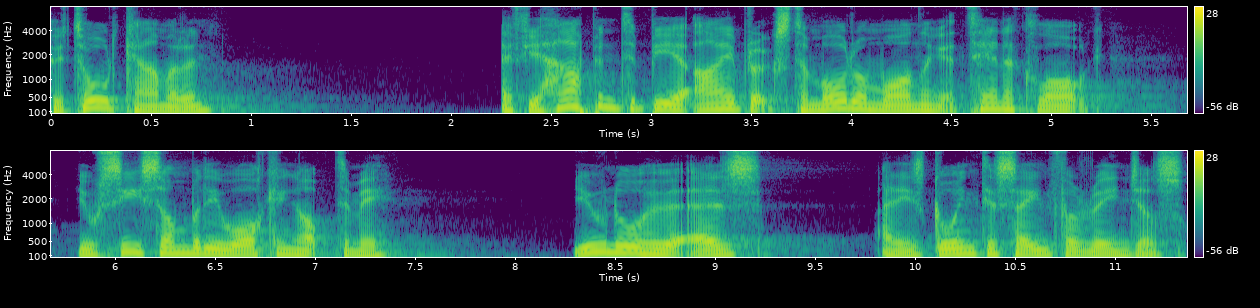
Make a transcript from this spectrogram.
who told Cameron, If you happen to be at Ibrox tomorrow morning at 10 o'clock, you'll see somebody walking up to me. You know who it is, and he's going to sign for Rangers.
